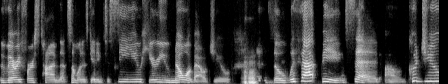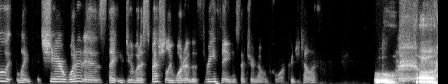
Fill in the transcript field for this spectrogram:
the very first time that someone is getting to see you, hear you, know about you. Uh-huh. So, with that being said, um, could you like share what it is that you do, but especially what are the three things that you're known for? Could you tell us? Ooh, uh,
